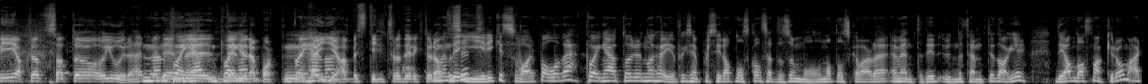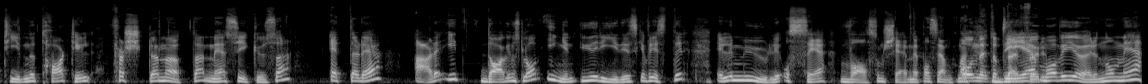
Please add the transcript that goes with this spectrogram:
vi akkurat satt og, gjorde her, med poenget, den, poenget, den, rapporten poenget, Høie har bestilt fra direktoratet sitt? Men det gir ikke svar på alle det. Poenget er at når, når Høie f.eks. sier at nå skal sette som mål om at nå skal være det en ventetid under 50 dager, det han da snakker om er tiden det tar til første møte med sykehuset. Etter det er det i dagens lov ingen juridiske frister eller mulig å se hva som skjer med pasientene. Det derfor- må vi gjøre noe med.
